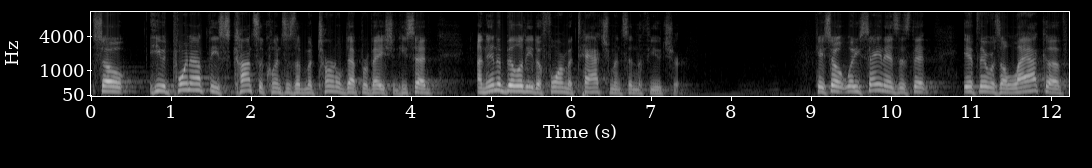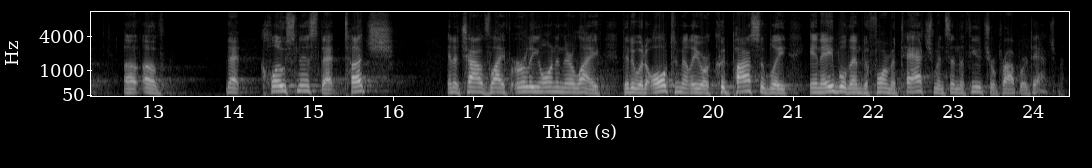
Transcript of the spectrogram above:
So he would point out these consequences of maternal deprivation. He said, an inability to form attachments in the future. Okay, so what he's saying is, is that if there was a lack of, uh, of that closeness, that touch in a child's life early on in their life, that it would ultimately or could possibly enable them to form attachments in the future, proper attachments.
